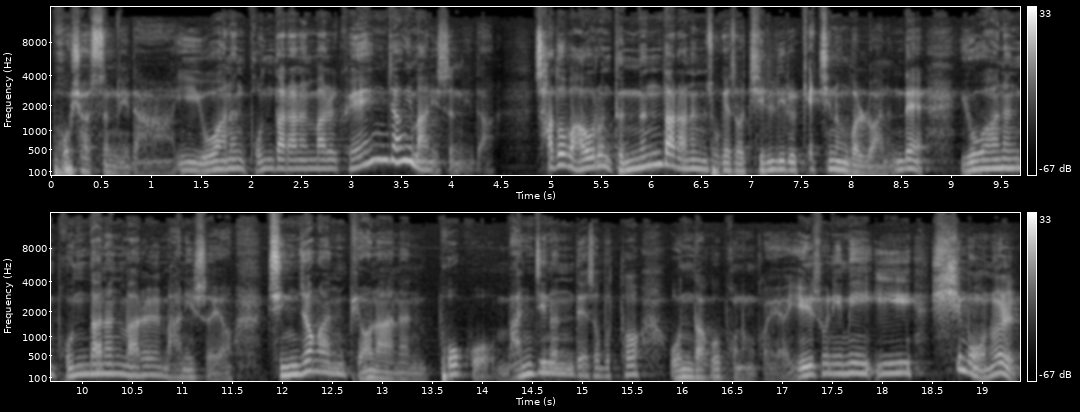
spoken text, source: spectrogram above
보셨습니다. 이 요한은 본다라는 말을 굉장히 많이 씁니다. 사도 바울은 듣는다라는 속에서 진리를 깨치는 걸로 아는데 요한은 본다는 말을 많이 써요. 진정한 변화는 보고 만지는 데서부터 온다고 보는 거예요. 예수님이 이 시몬을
